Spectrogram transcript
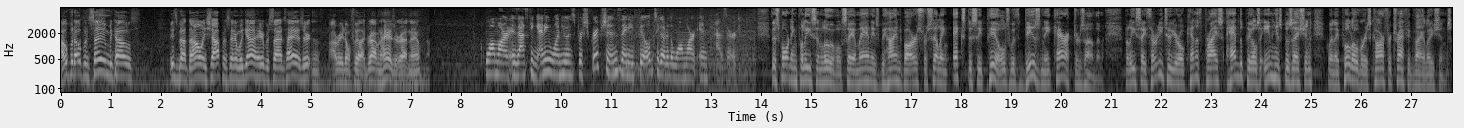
I hope it opens soon because it's about the only shopping center we got here besides Hazard, and I really don't feel like driving to Hazard right now. Walmart is asking anyone who has prescriptions they need filled to go to the Walmart in Hazard. This morning, police in Louisville say a man is behind bars for selling ecstasy pills with Disney characters on them. Police say 32-year-old Kenneth Price had the pills in his possession when they pulled over his car for traffic violations.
